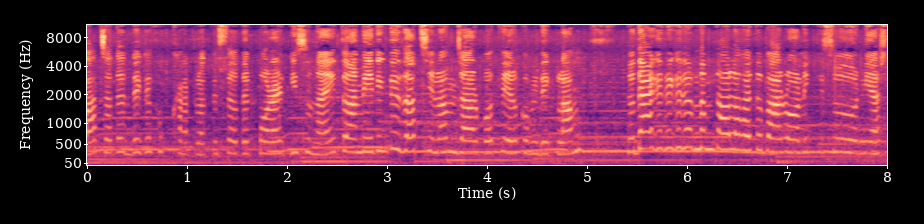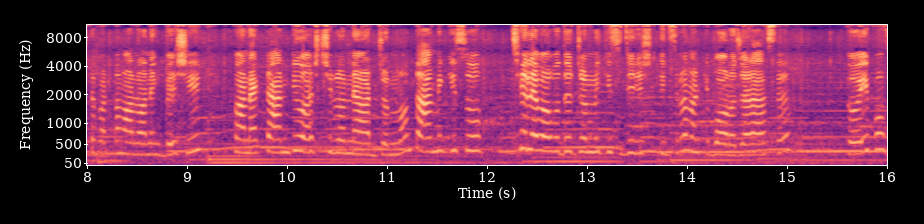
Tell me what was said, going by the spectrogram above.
বাচ্চাদের দেখে খুব খারাপ লাগতেছে ওদের পড়ার কিছু নাই। তো আমি এদিক দিয়ে যাচ্ছিলাম যাওয়ার পথে এরকমই দেখলাম। যদি আগে থেকে জানতাম, তাহলে হয়তো আরও অনেক কিছু নিয়ে আসতে পারতাম, আরও অনেক বেশি। কারণ একটা আন্টিও আসছিল নেওয়ার জন্য। তো আমি কিছু ছেলে বাবুদের জন্য কিছু জিনিস দিচ্ছিলাম, আর কি বড় যারা আছে। তো এই পথ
